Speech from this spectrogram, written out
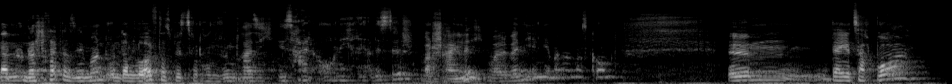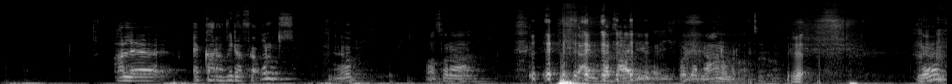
dann unterschreibt das jemand und dann läuft das bis 2035, ist halt auch nicht realistisch, wahrscheinlich, weil wenn irgendjemand anders kommt, ähm, der jetzt sagt, boah, alle Äcker wieder für uns, ja, aus so einer kleinen Partei, die, ich wollte ja nachher nochmal drauf zurückkommen. Ne?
